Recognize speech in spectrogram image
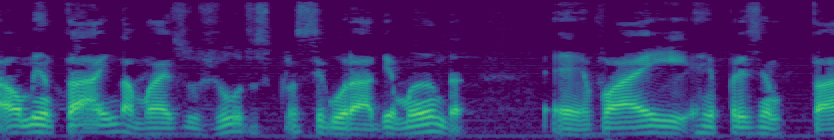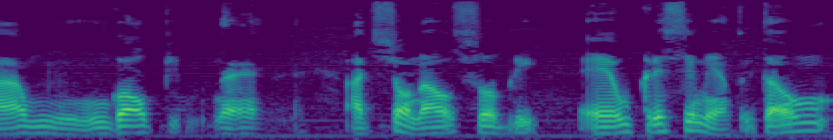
aumentar ainda mais os juros para segurar a demanda é, vai representar um, um golpe né, adicional sobre é, o crescimento. Então,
